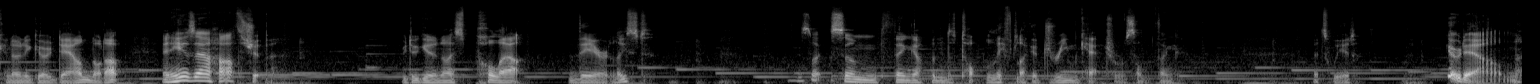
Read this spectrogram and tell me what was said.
can only go down, not up. And here's our hearth ship. We do get a nice pull out there at least. There's like some thing up in the top left, like a dream catcher or something. That's weird. Go down.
